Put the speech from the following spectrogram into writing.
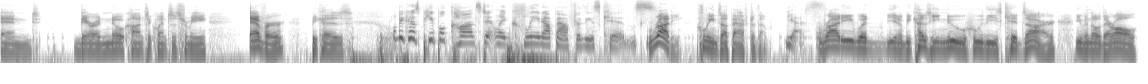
and there are no consequences for me ever because well because people constantly clean up after these kids. Rotti cleans up after them." Yes. Rotti would, you know, because he knew who these kids are, even though they're all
